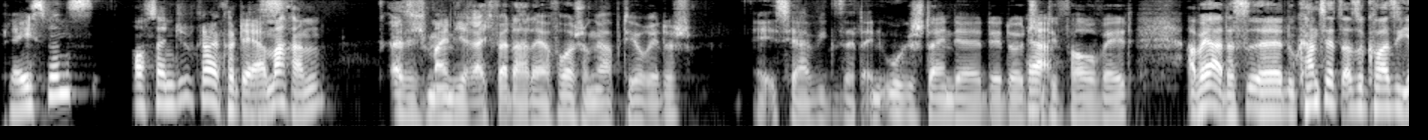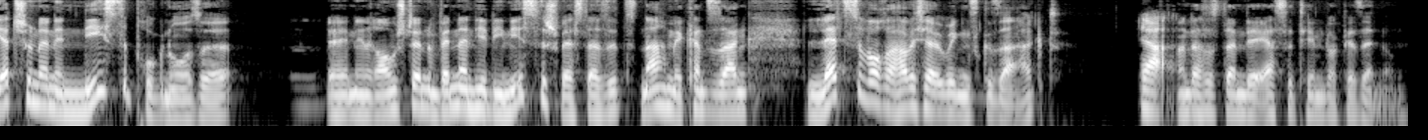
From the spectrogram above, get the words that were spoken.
Placements auf seinen YouTube-Kanal? Könnte er ja machen. Also ich meine, die Reichweite hat er ja vorher schon gehabt, theoretisch. Er ist ja, wie gesagt, ein Urgestein der, der deutschen Ja. TV-Welt. Aber ja, das, äh, du kannst jetzt also quasi jetzt schon deine nächste Prognose äh, in den Raum stellen. Und wenn dann hier die nächste Schwester sitzt nach mir, kannst du sagen, letzte Woche habe ich ja übrigens gesagt. Ja, Und das ist dann der erste Themenblock der Sendung.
